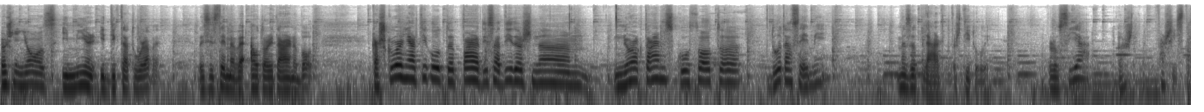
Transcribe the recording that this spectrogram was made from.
Është një njohës i mirë i diktaturave dhe sistemeve autoritare në botë. Ka shkruar një artikull të para disa ditësh në New York Times ku thotë Duhet ta themi me zë të lartë është titulli. Rusia është fashiste.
